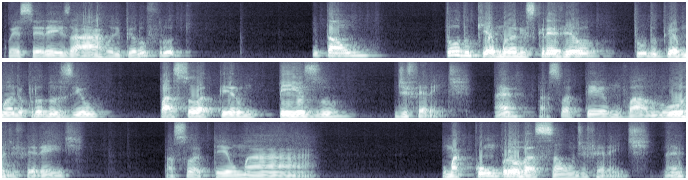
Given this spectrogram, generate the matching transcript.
Conhecereis a árvore pelo fruto. Então, tudo que Emmanuel escreveu, tudo que Emmanuel produziu, passou a ter um peso diferente, né? passou a ter um valor diferente, passou a ter uma, uma comprovação diferente. Né?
